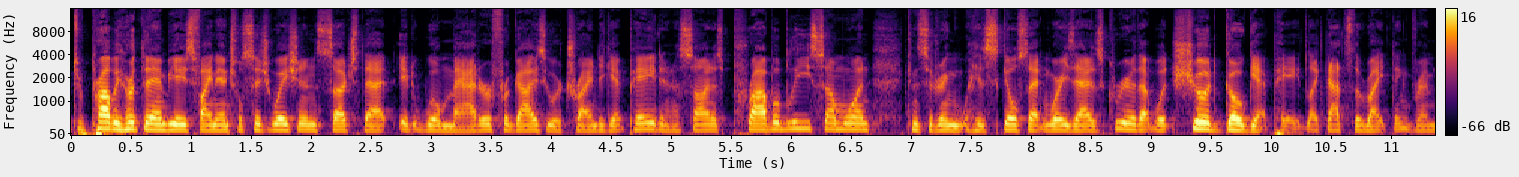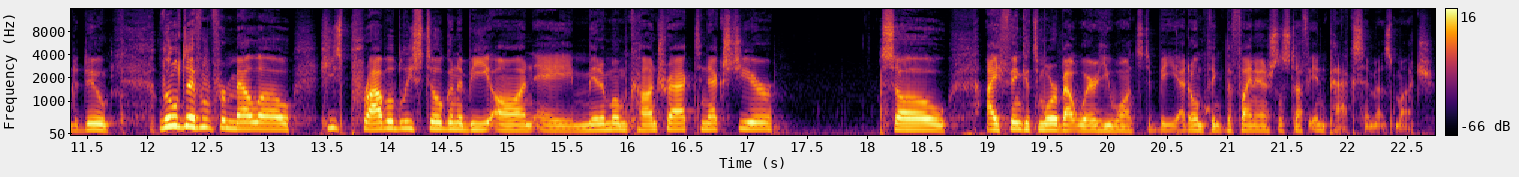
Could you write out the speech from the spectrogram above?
to probably hurt the NBA's financial situation such that it will matter for guys who are trying to get paid. And Hassan is probably someone, considering his skill set and where he's at his career, that should go get paid. Like that's the right thing for him to do. A little different for Melo. He's probably still going to be on a minimum contract next year. So I think it's more about where he wants to be. I don't think the financial stuff impacts him as much.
